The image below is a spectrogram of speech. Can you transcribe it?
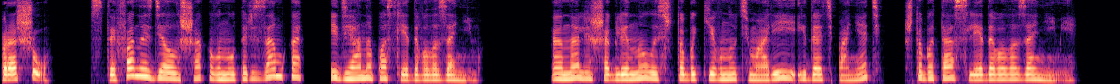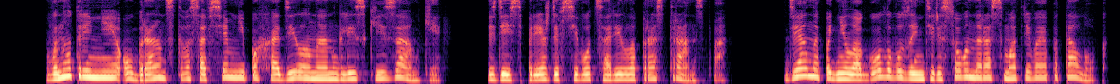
«Прошу». Стефана сделал шаг внутрь замка, и Диана последовала за ним. Она лишь оглянулась, чтобы кивнуть Марии и дать понять, чтобы та следовала за ними. Внутреннее убранство совсем не походило на английские замки. Здесь прежде всего царило пространство. Диана подняла голову, заинтересованно рассматривая потолок.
